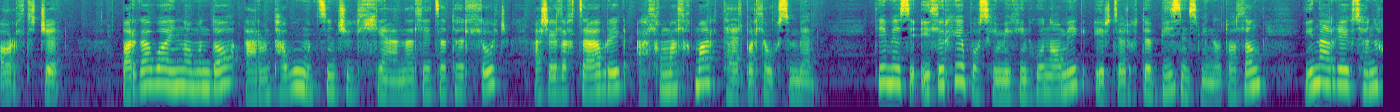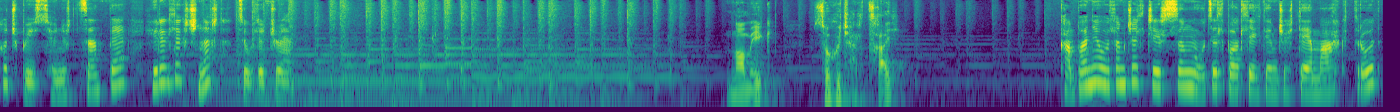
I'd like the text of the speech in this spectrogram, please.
оролджээ. Баргава энэ номонд 15 үндсэн чиглэлийн анализа толилуулж ашиглах зааврыг алхам алхмаар тайлбарлан өгсөн байна. Тиймээс илэрхий бус хэмээх энэ хүн номыг эр зоригтой бизнесмэнүүд болон энэ аргыг сонирхож буй сонирхцаантай хэрэглэгч нарт зөвлөж байна. Номыг сөхөж харцгаая. Компани уламжилж ирсэн үзэл бодлыг дэмжихтэй маркетрууд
